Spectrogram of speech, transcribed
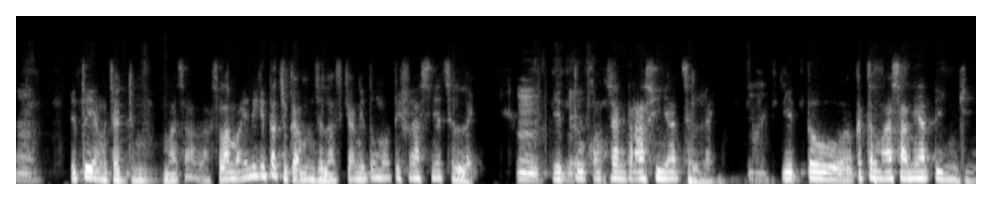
Hmm. Itu yang jadi masalah. Selama ini kita juga menjelaskan itu motivasinya jelek Hmm, itu yeah. konsentrasinya jelek, hmm. itu kecemasannya tinggi.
